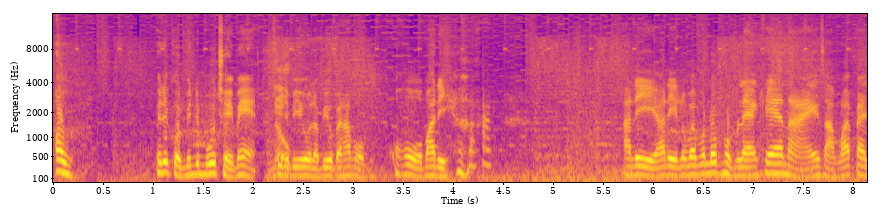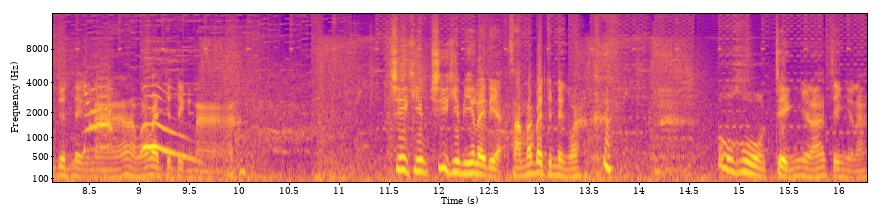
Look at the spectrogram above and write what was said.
เอ้า ไม่ได้กดมินิบูทเฉยแม่ CW W ไปครับผม โอ้โห มาดิอะดีอะดีรู้ไหมว่ารถผมแรงแค่ไหน 308.1 นะ308.1 นะ ชื่อคลิปชื่อคลิปนี้อะไรเดียสามร้อยแปดจุดหนึ่งวะ โอ้โห เจ๋งอยู่นะ เจ๋งอยู่นะ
